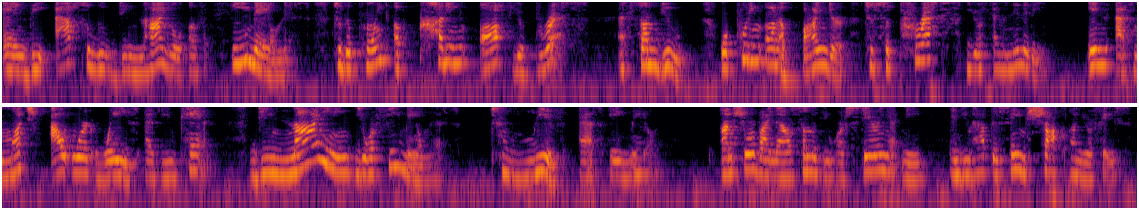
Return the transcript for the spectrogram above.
and the absolute denial of femaleness to the point of cutting off your breasts as some do or putting on a binder to suppress your femininity in as much outward ways as you can, denying your femaleness to live as a male. I'm sure by now some of you are staring at me and you have the same shock on your face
